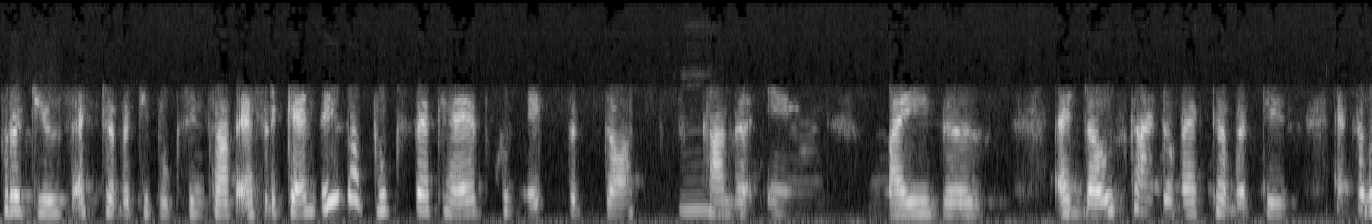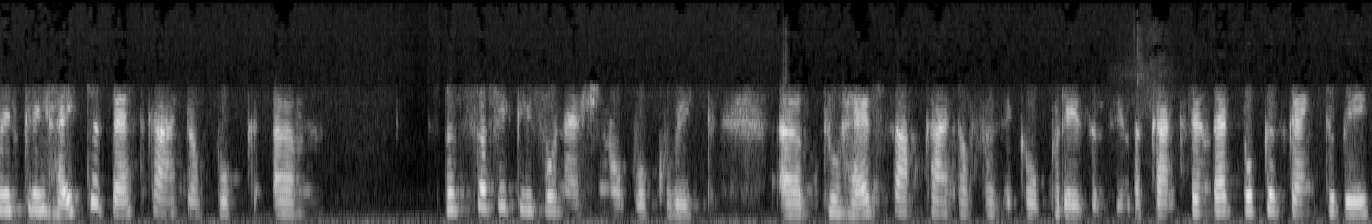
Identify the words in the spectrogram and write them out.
produce activity books in South Africa, and these are books that have connected dots, color in, mazes, and those kind of activities. And so we've created that kind of book um, specifically for National Book Week um, to have some kind of physical presence in the country. And that book is going to be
